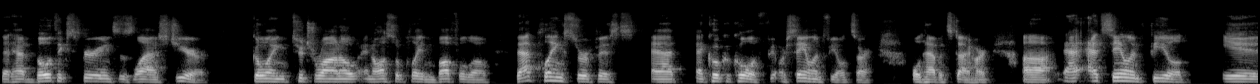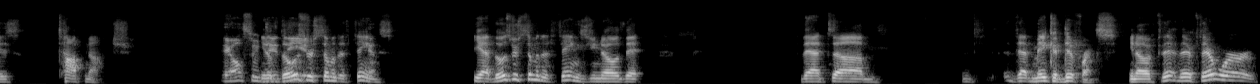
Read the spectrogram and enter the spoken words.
that had both experiences last year going to Toronto and also played in Buffalo. That playing surface at, at Coca Cola or Sahlen Field, sorry, old habits die hard, uh, at, at Sahlen Field is top notch. They also you know, those the, are some of the things. Yeah. yeah. those are some of the things you know that that um, that make a difference. You know, if there, if there were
